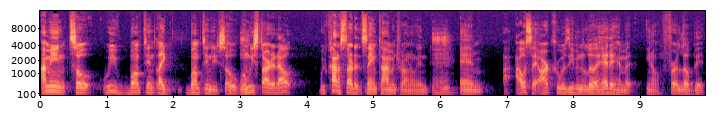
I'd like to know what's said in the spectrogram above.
I mean, so we've bumped in like bumped into. So when we started out, we kind of started at the same time in Toronto, and and I- I would say our crew was even a little ahead of him, at, you know, for a little bit.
